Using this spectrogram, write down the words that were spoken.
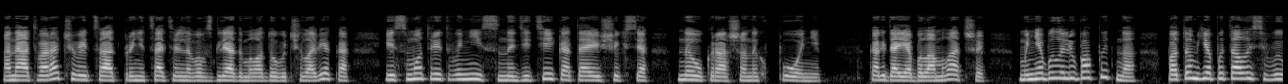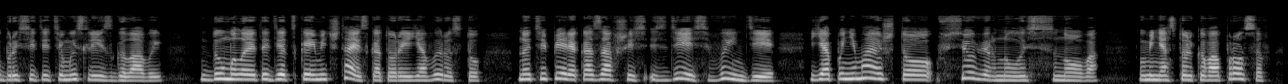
Она отворачивается от проницательного взгляда молодого человека и смотрит вниз на детей, катающихся на украшенных пони. Когда я была младше, мне было любопытно, потом я пыталась выбросить эти мысли из головы. Думала, это детская мечта, из которой я вырасту, но теперь, оказавшись здесь, в Индии, я понимаю, что все вернулось снова. У меня столько вопросов —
